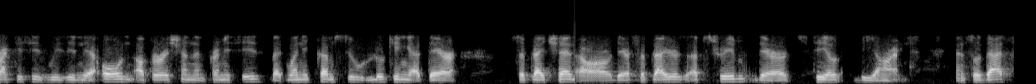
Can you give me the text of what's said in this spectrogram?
practices within their own operation and premises. But when it comes to looking at their supply chain or their suppliers upstream, they're still behind. And so that's,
